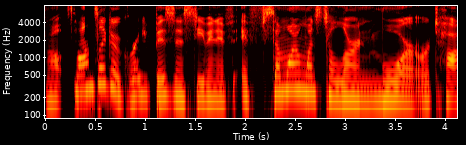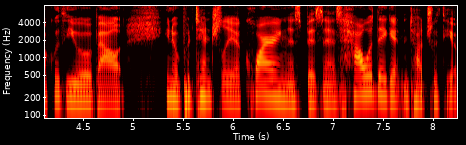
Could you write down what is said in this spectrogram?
Well, sounds like a great business, Stephen. If if someone wants to learn more or talk with you about, you know, potentially acquiring this business, how would they get in touch with you?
